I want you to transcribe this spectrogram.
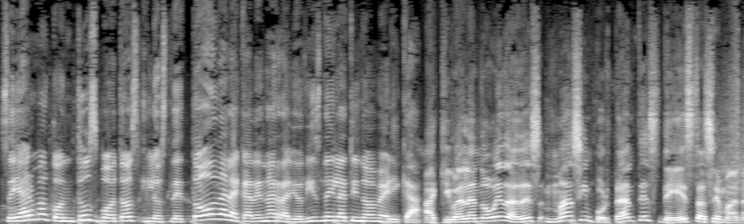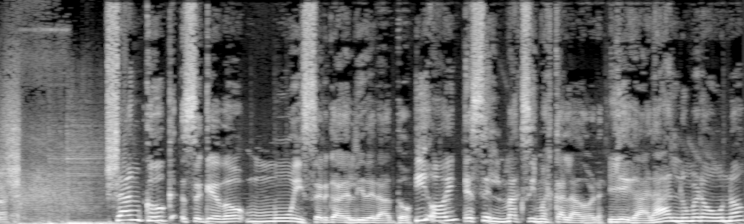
se arma con tus votos y los de toda la cadena Radio Disney Latinoamérica. Aquí van las novedades más importantes de esta semana. Sean Cook se quedó muy cerca del liderato y hoy es el máximo escalador. ¿Llegará al número uno?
